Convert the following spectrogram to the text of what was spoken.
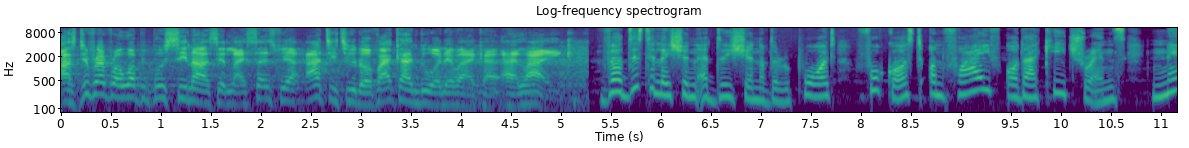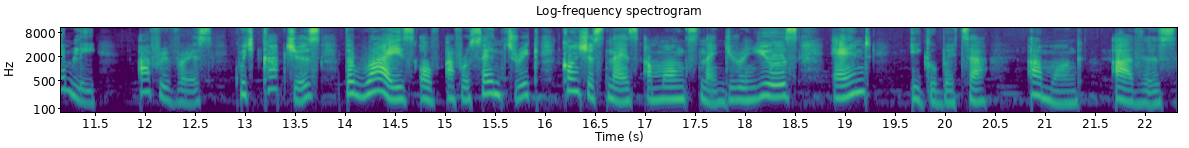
as different from what people see now as a laissez-faire attitude of I can do whatever I, can, I like. The distillation edition of the report focused on five other key trends, namely Afriverse, which captures the rise of Afrocentric consciousness amongst Nigerian youths and Igobeta, among others.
